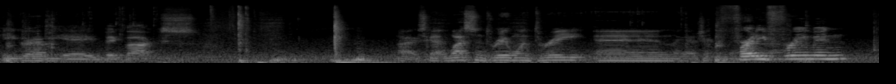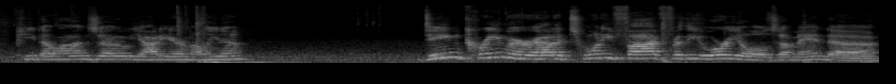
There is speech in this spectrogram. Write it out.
Can you grab me a big box? All right, it's got Weston three one three, and I gotta check. Freddie Freeman, Pete Alonso, Yadier Molina. Dean Kremer out of 25 for the Orioles, Amanda.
